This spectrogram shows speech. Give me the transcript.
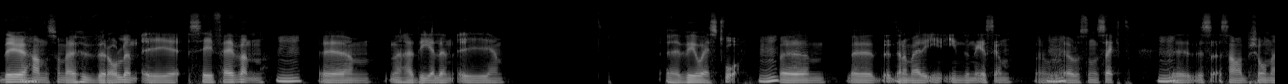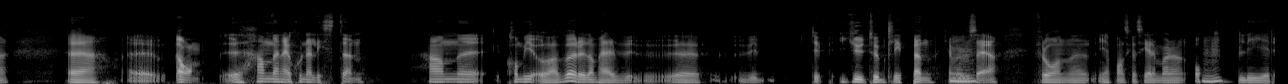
det är ju Mm. han som är huvudrollen i Safe Haven. Mm. eh, den här delen i eh, VOS 2, Mm. eh, eh, där de är i Indonesien, de Mm. är hos en sekt. Mm. Det är samma personer. Eh, eh, ja, han den här journalisten, han eh, kom ju över de här typ YouTube-klippen, kan man Mm. väl säga, från japanska seriemördaren och Mm. blir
